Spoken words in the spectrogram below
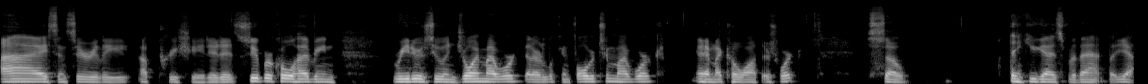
I sincerely appreciate it. It's super cool having readers who enjoy my work that are looking forward to my work and my co-authors work. So thank you guys for that. But yeah,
